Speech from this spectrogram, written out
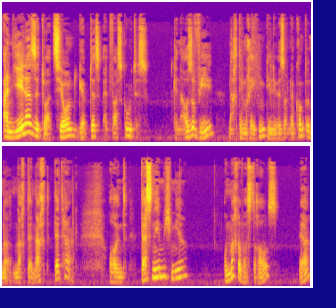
An jeder Situation gibt es etwas Gutes. Genauso wie nach dem Regen die liebe Sonne kommt und nach der Nacht der Tag. Und das nehme ich mir und mache was draus. Ja?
